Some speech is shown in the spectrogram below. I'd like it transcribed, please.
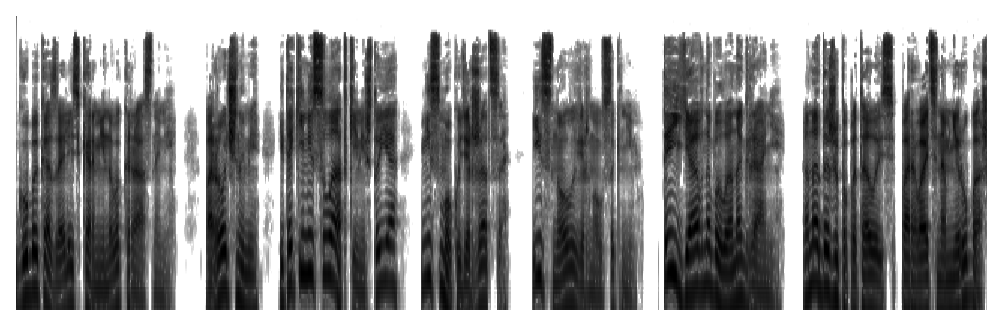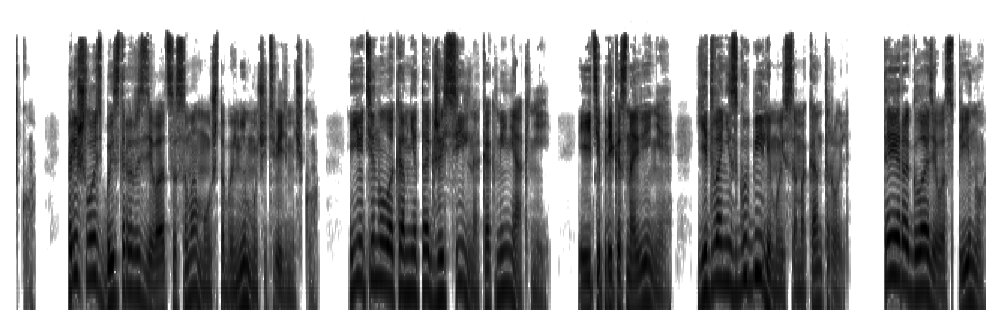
губы казались карминово-красными, порочными и такими сладкими, что я не смог удержаться и снова вернулся к ним. Ты явно была на грани. Она даже попыталась порвать на мне рубашку. Пришлось быстро раздеваться самому, чтобы не мучить ведьмочку. Ее тянуло ко мне так же сильно, как меня к ней. И эти прикосновения едва не сгубили мой самоконтроль. Тейра гладила спину,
